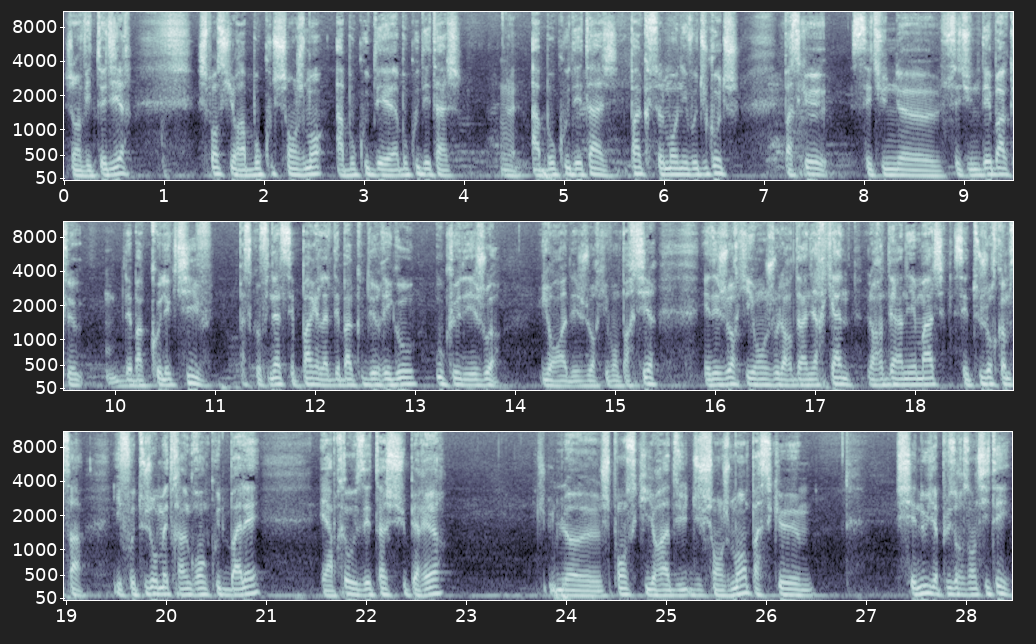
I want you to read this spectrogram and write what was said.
j'ai envie de te dire, je pense qu'il y aura beaucoup de changements à beaucoup d'étages. À beaucoup d'étages. Pas que seulement au niveau du coach. Parce que c'est une, euh, c'est une débâcle, débâcle collective. Parce qu'au final, c'est pas la débâcle de Rigaud ou que des joueurs. Il y aura des joueurs qui vont partir. Il y a des joueurs qui ont joué leur dernière canne, leur dernier match. C'est toujours comme ça. Il faut toujours mettre un grand coup de balai. Et après, aux étages supérieurs, le- je pense qu'il y aura du, du changement parce que chez nous, il y a plusieurs entités.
